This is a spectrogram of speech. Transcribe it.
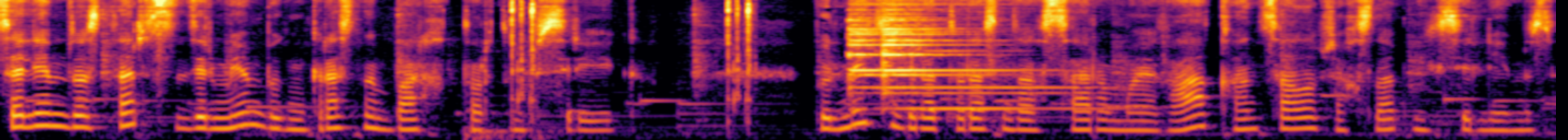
сәлем достар. Сіздермен бүгін красный бархат тортын пісірейік. Бөлме температурасындағы сары майға қант салып жақсылап миксерлейміз.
